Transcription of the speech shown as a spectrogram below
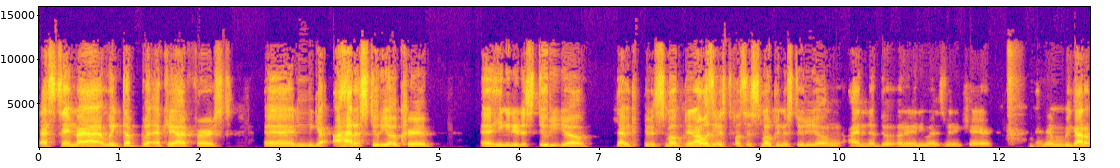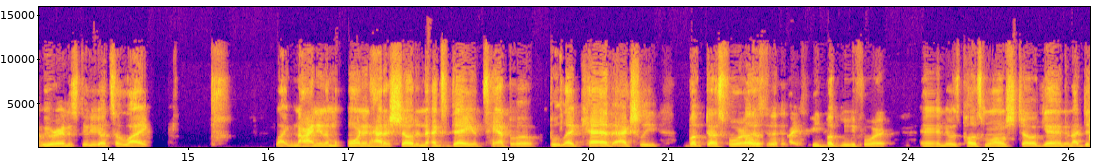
That same night, I linked up with FKI first, and he got. I had a studio crib, and he needed a studio that we could smoke in. I wasn't even supposed to smoke in the studio. I ended up doing it anyways. We didn't care. And then we got. We were in the studio till like like nine in the morning, had a show the next day in Tampa. Bootleg Kev actually booked us for oh, it. He booked me for it. And it was Post Malone's show again. And I did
